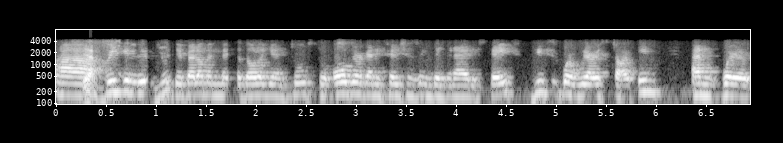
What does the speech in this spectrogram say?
uh, yes. bringing leadership development methodology and tools to all the organizations in the United States. This is where we are starting and where,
